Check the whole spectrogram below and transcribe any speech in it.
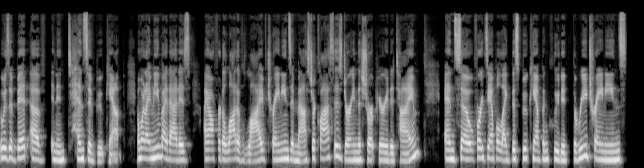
It was a bit of an intensive boot camp. And what I mean by that is I offered a lot of live trainings and master classes during this short period of time. And so, for example, like this boot camp included three trainings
